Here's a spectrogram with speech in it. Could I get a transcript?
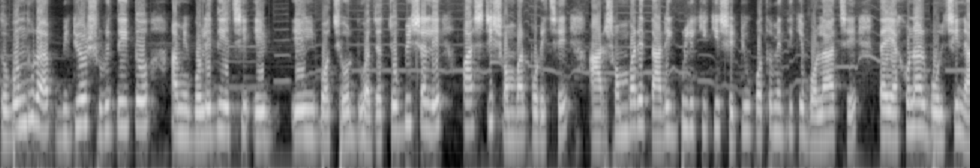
তো বন্ধুরা, ভিডিওর শুরুতেই তো আমি বলে দিয়েছি, এই এই বছর দু হাজার চব্বিশ সালে পাঁচটি সোমবার পড়েছে। আর সোমবারের তারিখগুলি কি কি সেটিও প্রথমের দিকে বলা আছে, তাই এখন আর বলছি না।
